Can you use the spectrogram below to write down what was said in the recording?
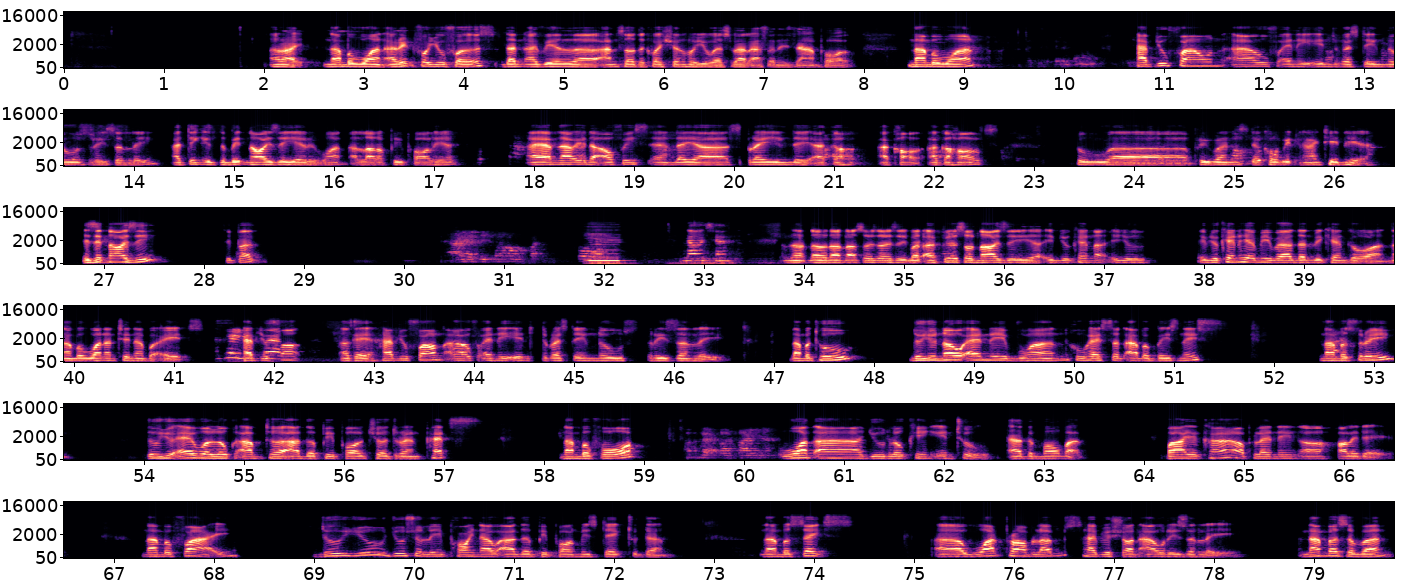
All right, number one, I read for you first, then I will uh, answer the question for you as well as an example. Number one, have you found out any interesting news recently? I think it's a bit noisy, everyone. A lot of people here. I am now in the office and they are spraying the alcohol, alcohol alcohols to uh, prevent the COVID-19 here. Is it noisy, Sipa? Mm, no, sir. No, no, no, not so noisy, but I feel so noisy here. If you cannot, if you, if you can hear me well, then we can go on. Number one until number eight. You Have you well. found, okay, have you found out any interesting news recently? Number two, do you know anyone who has set up a business? Number three, do you ever look after other people, children, pets? Number four, what are you looking into at the moment? Buy a car or planning a holiday? Number five, do you usually point out other people's mistake to them? Number six, uh, what problems have you shot out recently? Number seven,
